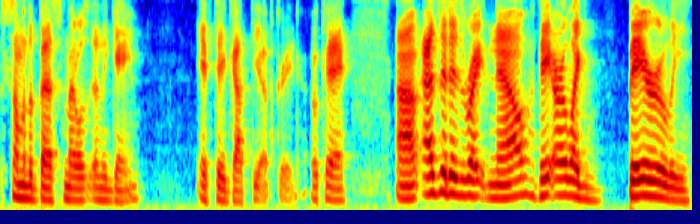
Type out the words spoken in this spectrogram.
some of the best medals in the game if they got the upgrade. Okay. Um, as it is right now, they are like barely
